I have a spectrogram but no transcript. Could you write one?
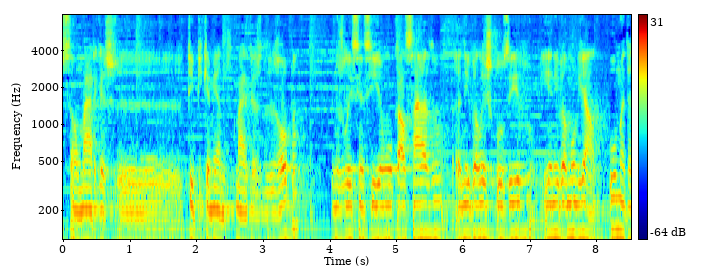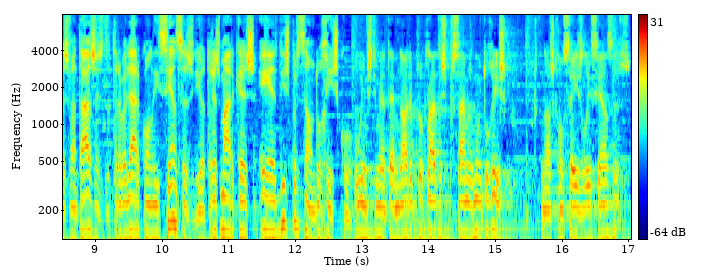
São marcas, eh, tipicamente marcas de roupa, nos licenciam o calçado a nível exclusivo e a nível mundial. Uma das vantagens de trabalhar com licenças de outras marcas é a dispersão do risco. O investimento é menor e, por outro lado, dispersamos muito o risco, porque nós com seis licenças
